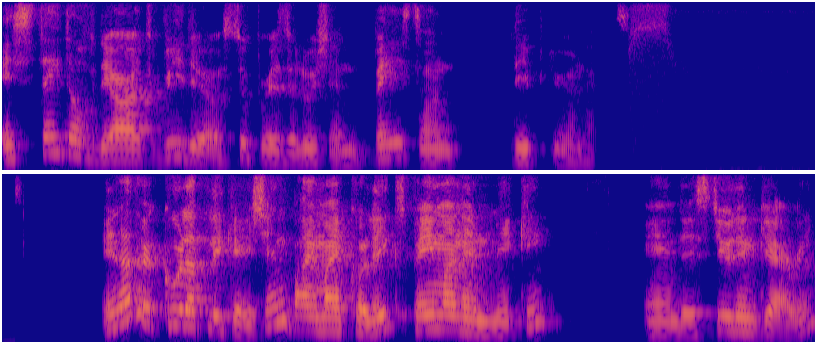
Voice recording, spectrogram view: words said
a state-of-the-art video super resolution based on deep neural nets. Another cool application by my colleagues, Peyman and Miki, and the student Gary,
